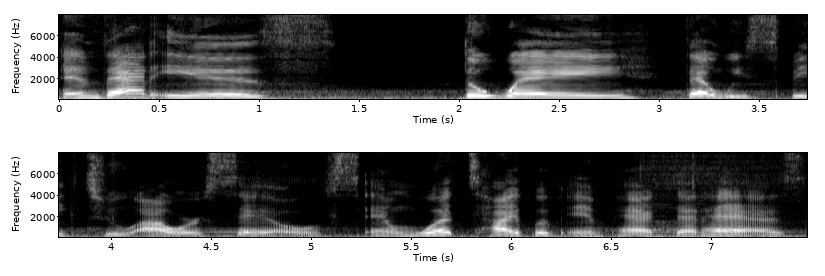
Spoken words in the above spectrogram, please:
And that is the way that we speak to ourselves and what type of impact that has.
